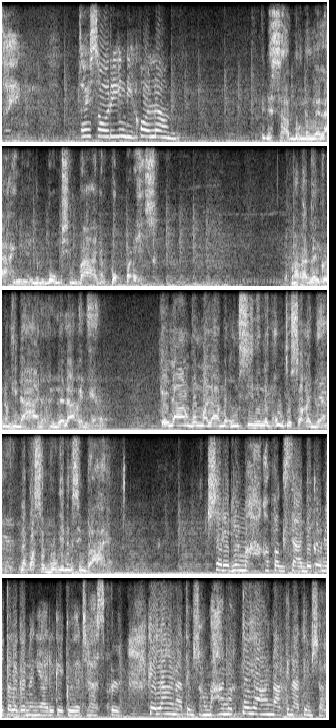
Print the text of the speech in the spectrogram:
Toy, Toy, sorry, hindi ko alam. Pinasabong ng lalaki niya yung buong simbahan ng Pokpares. Matagal ko nang hinahanap yung lalaki niya. Kailangan kong malaman kung sino nag-utos sa kanya na pasabugin ng simbahan. Siya rin yung makakapagsabi kung ano talaga nangyari kay Kuya Jasper. Kailangan natin siyang mahanap, kaya hanapin natin siya.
